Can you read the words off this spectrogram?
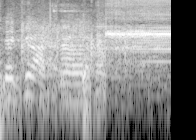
Good job, Tyler.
